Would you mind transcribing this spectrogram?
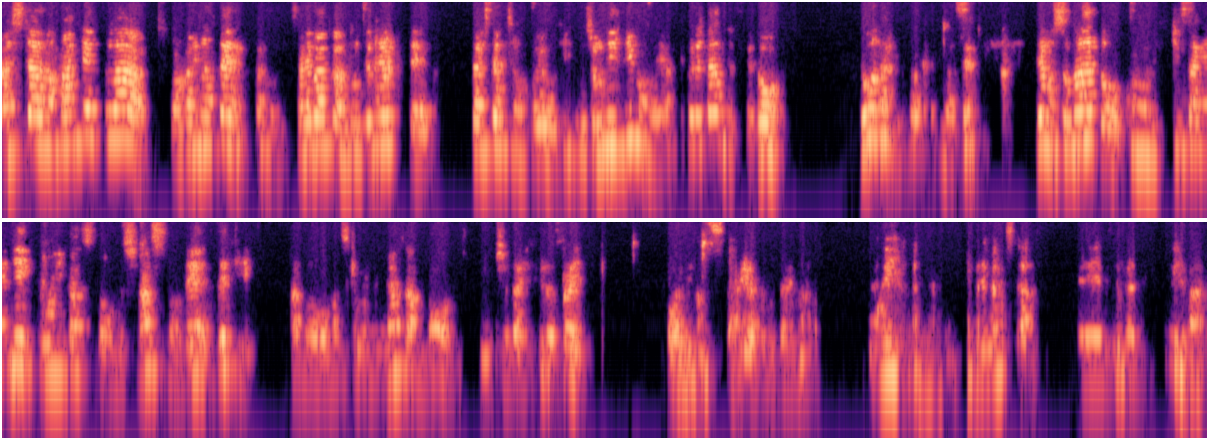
明日の判決はわかりません。あの裁判官はとても良くて、私たちの声を聞いて承認尋問をやってくれたんですけど、どうなるかわかりません。でもその後、この引き下げに抗議活動もしますので、ぜひ、あの、マスコミの皆さんも取材してください。終わります。ありがとうございます。はい、わかりました。えー、それから、次は、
